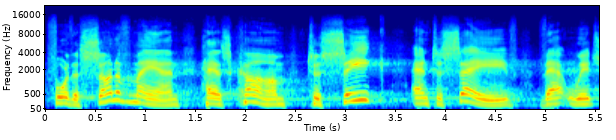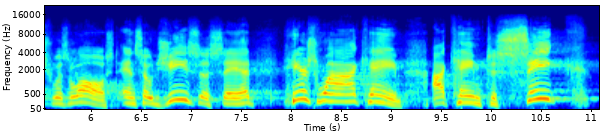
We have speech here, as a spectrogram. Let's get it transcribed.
For the Son of Man has come to seek and to save that which was lost. And so Jesus said, Here's why I came I came to seek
